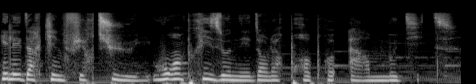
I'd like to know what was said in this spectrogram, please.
Et les Darkines furent tués ou emprisonnés dans leurs propres armes maudites.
